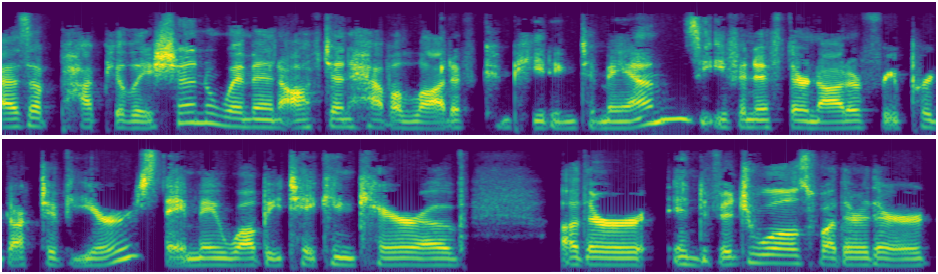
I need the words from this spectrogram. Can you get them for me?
as a population, women often have a lot of competing demands, even if they're not of reproductive years. They may well be taking care of other individuals, whether they're,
